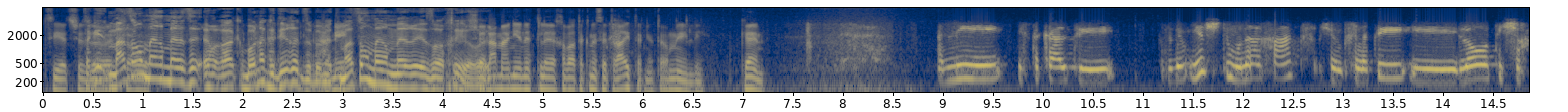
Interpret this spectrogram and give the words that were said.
צייץ שזה... תגיד, מה זה אומר מרי, רק בוא נגדיר את זה באמת, מה זה אומר מרי אזרחי? שאלה מעניינת לחברת הכנסת רייטן יותר מלי, כן. אני הסתכלתי, יש תמונה אחת שמבחינתי היא לא תשכח.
